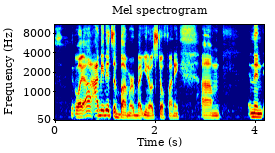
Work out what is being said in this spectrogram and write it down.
like I mean, it's a bummer, but you know it's still funny. Um, and then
